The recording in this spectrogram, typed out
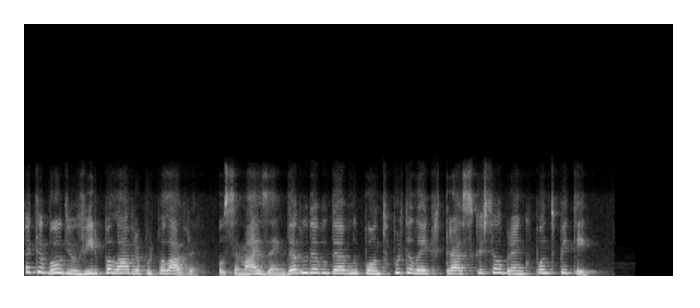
Acabou de ouvir Palavra por Palavra. Ouça mais em www.portalegre-castelobranco.pt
